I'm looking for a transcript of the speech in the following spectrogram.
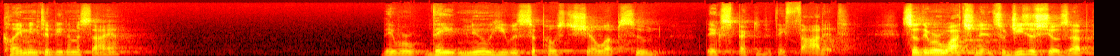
claiming to be the Messiah. They, were, they knew he was supposed to show up soon. They expected it, they thought it. So they were watching it. And so Jesus shows up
